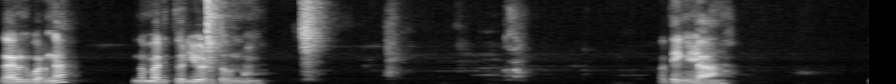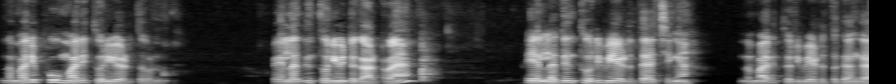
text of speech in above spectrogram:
இதாக இருக்கு பாருங்க. இந்த மாதிரி துருவி எடுத்துக்கணும் பார்த்தீங்களா இந்த மாதிரி பூ மாதிரி துருவி எடுத்துக்கணும் இப்போ எல்லாத்தையும் துருவிட்டு காட்டுறேன். இப்போ எல்லாத்தையும் துருவி எடுத்தாச்சுங்க. இந்த மாதிரி துருவி எடுத்துக்கோங்க.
